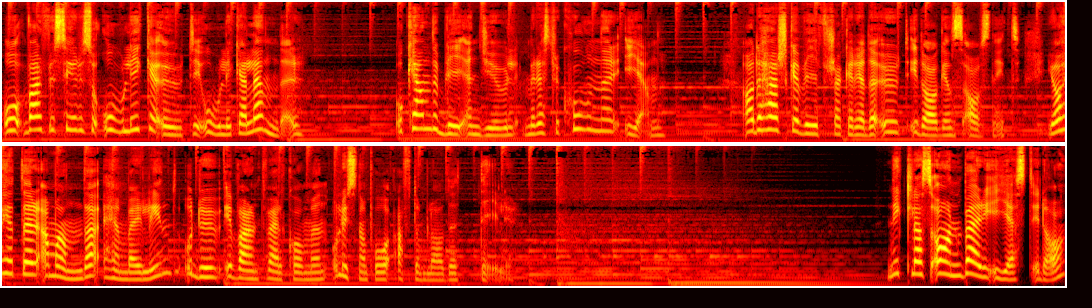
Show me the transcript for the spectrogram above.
Och varför ser det så olika ut i olika länder? Och kan det bli en jul med restriktioner igen? Ja, det här ska vi försöka reda ut i dagens avsnitt. Jag heter Amanda Hemberg Lind och du är varmt välkommen att lyssna på Aftonbladet Daily. Niklas Arnberg är gäst idag.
